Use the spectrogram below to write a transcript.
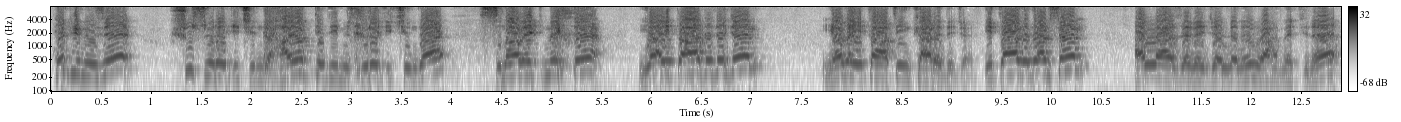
Hepimize şu süreç içinde, hayat dediğimiz süreç içinde sınav etmekte Ya itaat edeceksin ya da itaati inkar edeceksin. İtaat edersen Allah Azze ve Celle'nin rahmetine,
